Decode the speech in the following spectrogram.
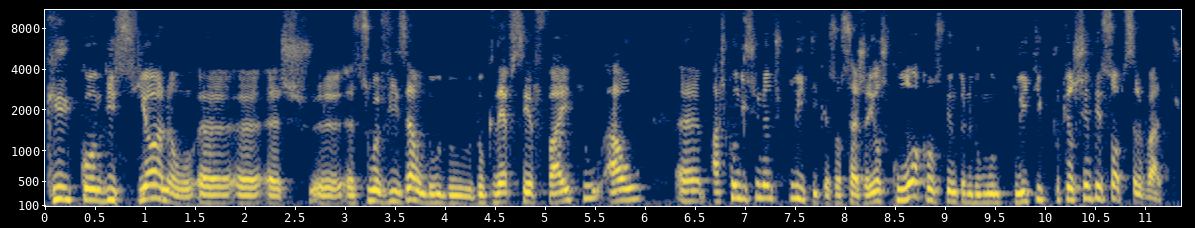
que condicionam uh, uh, a, a, sua visão do, do, do, que deve ser feito ao uh, às condicionantes políticas, ou seja, eles colocam-se dentro do mundo político porque eles sentem-se observados.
